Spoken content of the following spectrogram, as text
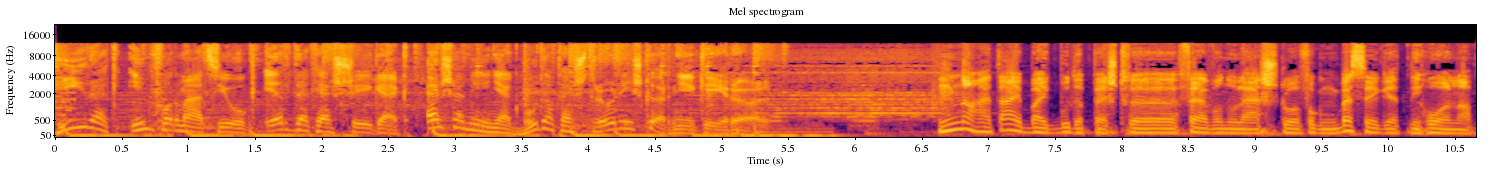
Hírek, információk, érdekességek, események Budapestről és környékéről. Na hát iBike Budapest felvonulásról fogunk beszélgetni, holnap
